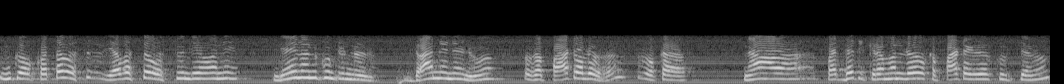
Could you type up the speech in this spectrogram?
ఇంకో కొత్త వస్తు వ్యవస్థ వస్తుందేమో అని నేను అనుకుంటున్నాను. దాన్ని నేను ఒక పాటలో ఒక నా పద్ధతి క్రమంలో ఒక పాటగా కూర్చాను.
